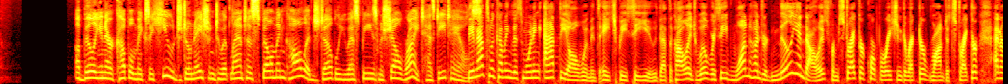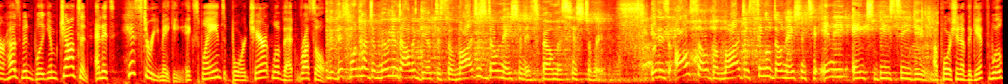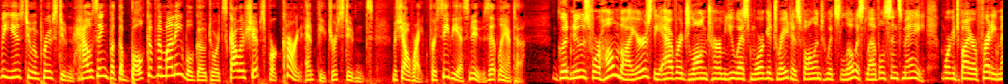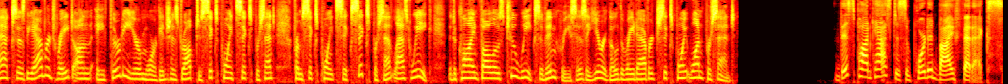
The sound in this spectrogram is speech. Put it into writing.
A billionaire couple makes a huge donation to Atlanta's Spelman College. WSB's Michelle Wright has details. The announcement coming this morning at the All Women's HBCU that the college will receive $100 million from Stryker Corporation Director Rhonda Stryker and her husband William Johnson. And it's history making, explains board chair Lavette Russell. This $100 million gift is the largest donation in Spelman's history. It is also the largest single donation to any HBCU. A portion of the gift will be used to improve student housing, but the bulk of the money will go towards scholarships for current and future students. Michelle Wright for CBS News, Atlanta. Good news for homebuyers. The average long-term U.S. mortgage rate has fallen to its lowest level since May. Mortgage buyer Freddie Mac says the average rate on a 30-year mortgage has dropped to 6.6% from 6.66% last week. The decline follows two weeks of increases. A year ago, the rate averaged 6.1%. This podcast is supported by FedEx.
